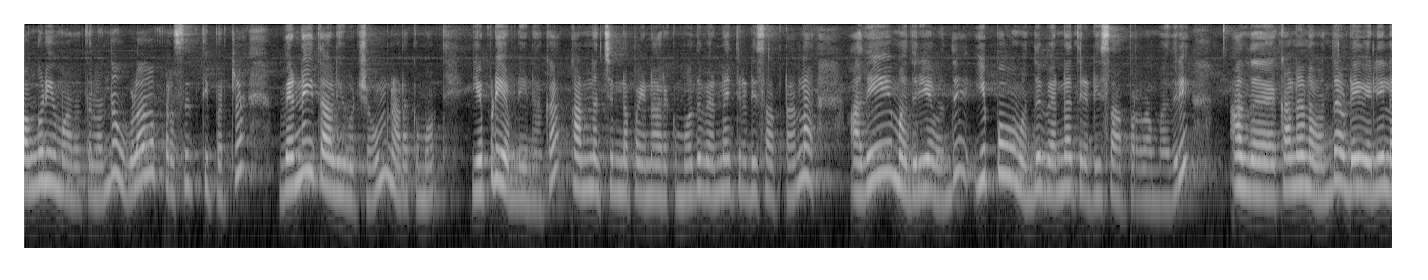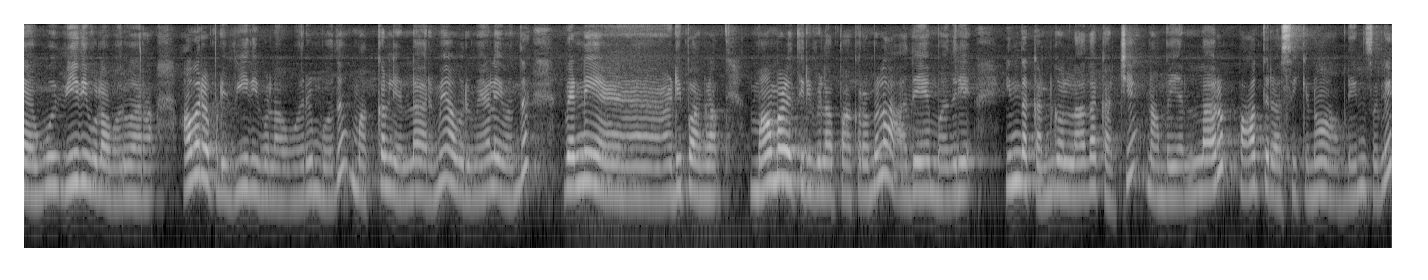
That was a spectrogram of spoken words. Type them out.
பங்குனி மாதத்தில் வந்து உலக பிரசித்தி பெற்ற வெண்ணெய் தாலி உற்சவம் நடக்குமா? எப்படி அப்படின்னாக்கா கண்ணை சின்ன பையனாக இருக்கும்போது வெண்ணெய் திருடி சாப்பிட்டான்ல அதே மாதிரியே வந்து இப்போவும் வந்து வெண்ணெய் திருடி சாப்பிட்ற மாதிரி அந்த கண்ணனை வந்து அப்படியே வெளியில் வீதி உலா வருவாராம். அவர் அப்படி வீதி உலா வரும்போது மக்கள் எல்லாருமே அவர் மேலே வந்து வெண்ணெயை அடிப்பாங்களாம். மாம்பழ திருவிழா பார்க்குறோம்ல அதே மாதிரி. இந்த கண்கொள்ளாத காட்சியை நம்ம எல்லாரும் பார்த்து ரசிக்கணும் அப்படின்னு சொல்லி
